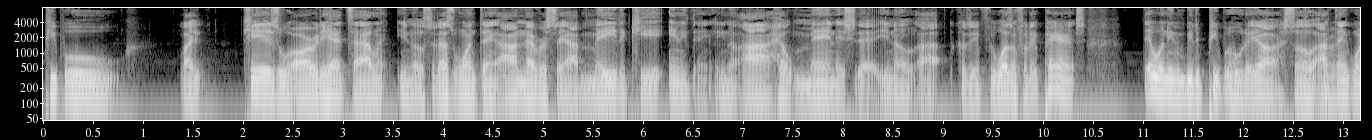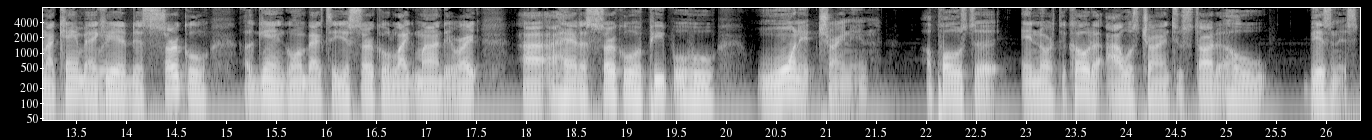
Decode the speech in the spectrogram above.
people who like kids who already had talent, you know, so that's one thing. I'll never say I made a kid anything. You know, I helped manage that, you know, because if it wasn't for their parents, they wouldn't even be the people who they are. So right. I think when I came back right. here, this circle again, going back to your circle, like minded, right? I, I had a circle of people who wanted training, opposed to in North Dakota, I was trying to start a whole business.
